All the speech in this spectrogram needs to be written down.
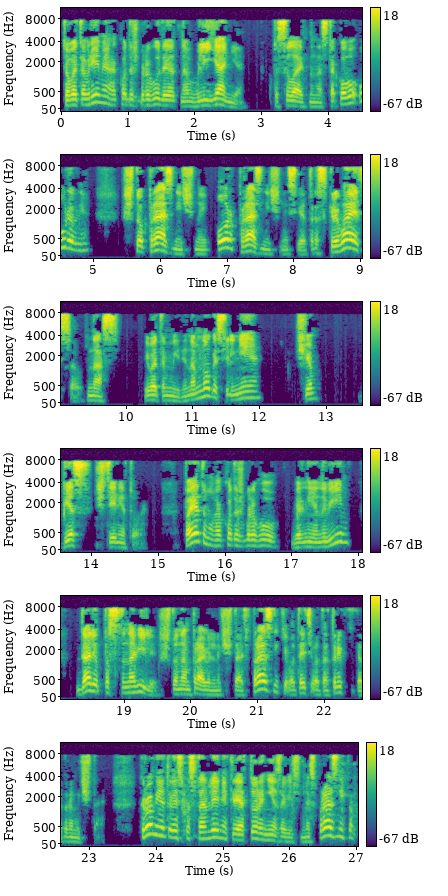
то в это время Акодыш Брагу дает нам влияние, посылает на нас такого уровня, что праздничный ор, праздничный свет раскрывается в нас и в этом мире намного сильнее, чем без чтения Торы. Поэтому Акодыш Брагу, вернее Навиим, дали, постановили, что нам правильно читать в праздники вот эти вот отрывки, которые мы читаем. Кроме этого, есть постановление креатора независимо из праздников,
